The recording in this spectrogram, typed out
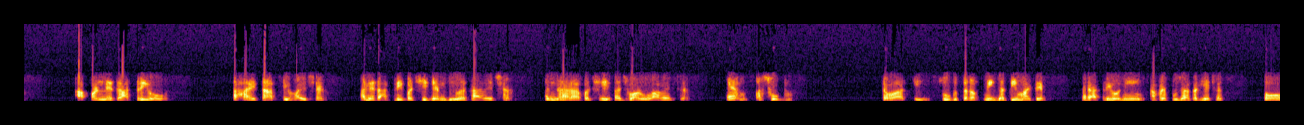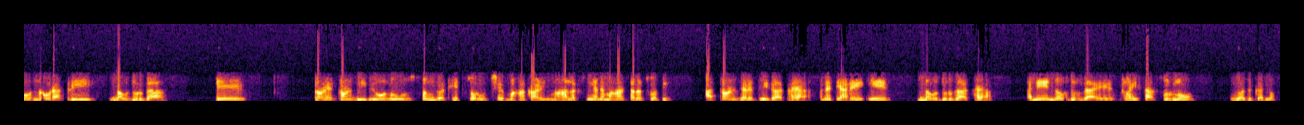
આપણને રાત્રિઓ સહાયતા આપતી હોય છે. અને રાત્રિ પછી જેમ દિવસ આવે છે, અંધારા પછી અજવાળું આવે છે, એમ અશુભ જવાથી શુભ તરફની ગતિ માટે રાત્રિઓની આપણે પૂજા કરીએ છીએ. તો નવરાત્રિ, નવદુર્ગા એ ત્રણે ત્રણ દેવીઓનું સંગઠિત સ્વરૂપ છે. મહાકાળી, મહાલક્ષ્મી અને મહાસરસ્વતી. આ ત્રણ જયારે ભેગા થયા અને ત્યારે એ નવદુર્ગા થયા અને એ નવદુર્ગાએ મહિષાસુરનો વધ કર્યો.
